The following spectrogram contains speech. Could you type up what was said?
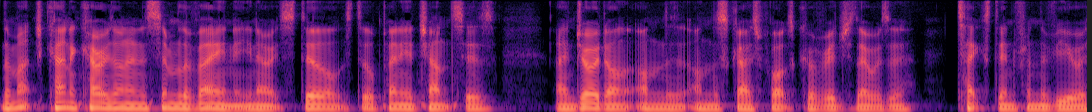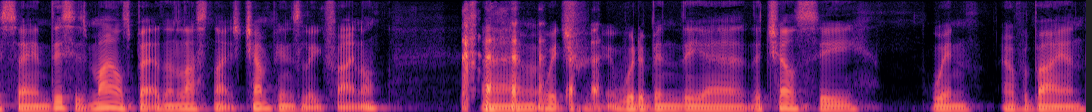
the match kind of carries on in a similar vein. You know, it's still still plenty of chances. I enjoyed on, on the on the Sky Sports coverage. There was a text in from the viewer saying this is miles better than last night's Champions League final, um, which would have been the uh, the Chelsea win over Bayern.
